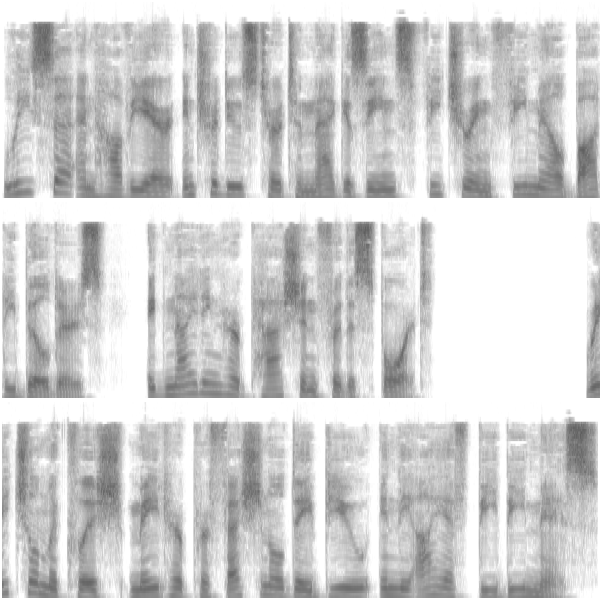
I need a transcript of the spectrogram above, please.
Lisa and Javier introduced her to magazines featuring female bodybuilders, igniting her passion for the sport. Rachel McLish made her professional debut in the IFBB Miss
